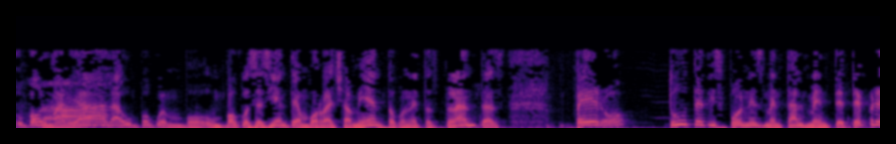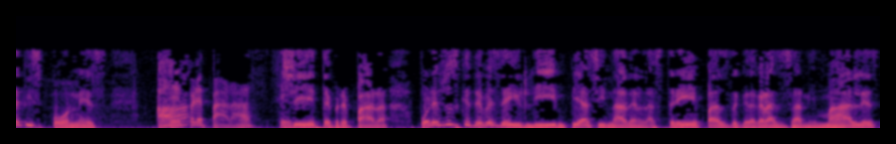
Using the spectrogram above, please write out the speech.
un poco mareada, un poco embo- un poco se siente emborrachamiento con estas plantas, pero tú te dispones mentalmente, te predispones a ¿Te preparas? Sí. te prepara. Por eso es que debes de ir limpia, sin nada en las tripas, de grasas animales,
